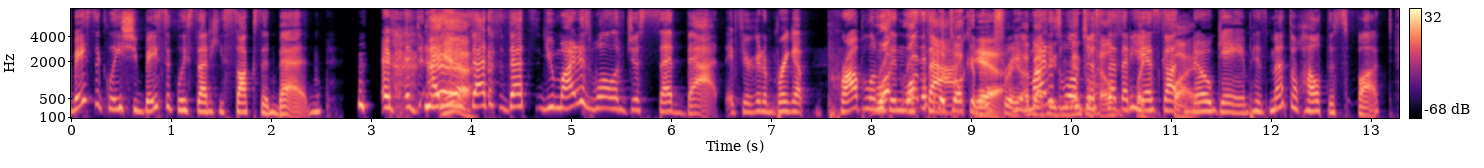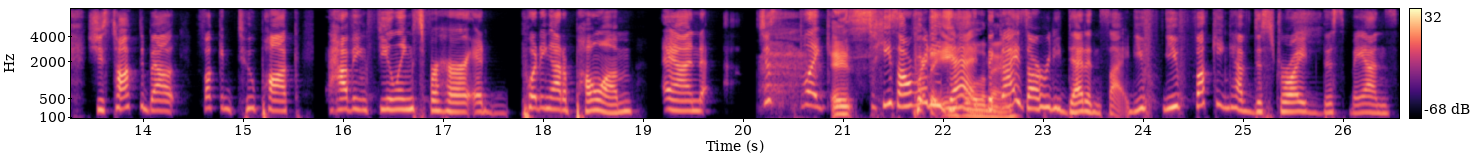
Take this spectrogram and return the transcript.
basically she basically said he sucks in bed. If, if- I mean, Yeah. that's that's you might as well have just said that if you're gonna bring up problems right, in the right before the documentary You about might as well just health, said that he like, has got fine. no game. His mental health is fucked. She's talked about fucking Tupac having feelings for her and putting out a poem and just like It's he's already evil in dead. the The guy's already dead inside. You you fucking have destroyed this man's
